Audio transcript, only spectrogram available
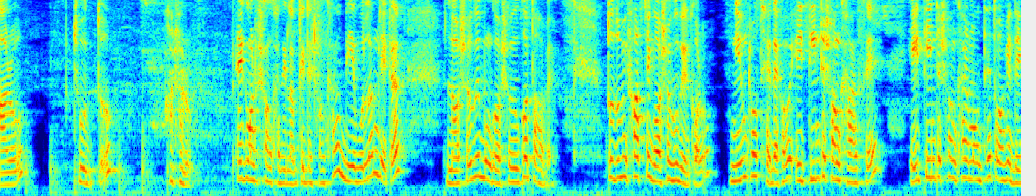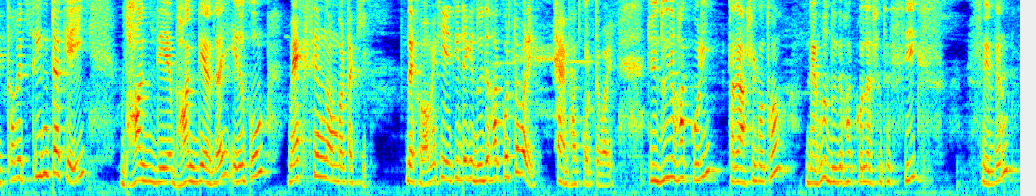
বারো, চোদ্দ, আঠারো। একটা সংখ্যা দিলাম, তিনটে সংখ্যা, দিয়ে বললাম যে এটার লসাগু এবং গসাগু কত হবে। তো তুমি ফার্স্টে গসাগু বের করো। নিয়মটা হচ্ছে, দেখো, এই তিনটে সংখ্যা আছে এই তিনটে সংখ্যার মধ্যে তোমাকে দেখতে হবে তিনটাকেই ভাগ দিয়ে ভাগ দেওয়া যায়। এরকম ম্যাক্সিমাম নাম্বারটা কি? দেখো, আমি কি এই তিনটাকে দুইতে ভাগ করতে পারি? হ্যাঁ ভাগ করতে পারি। যদি দুইতে ভাগ করি, তাহলে আসে কত? দেখো, দুইতে ভাগ করলে আসে হচ্ছে সিক্স সেভেন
